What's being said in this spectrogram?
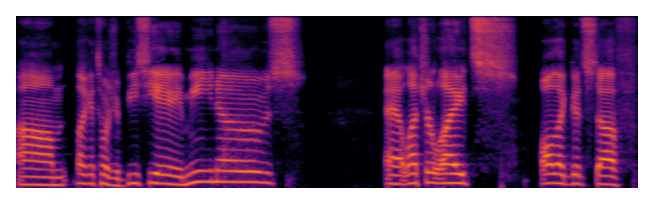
Um, like I told you, BCA aminos, electrolytes, all that good stuff.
